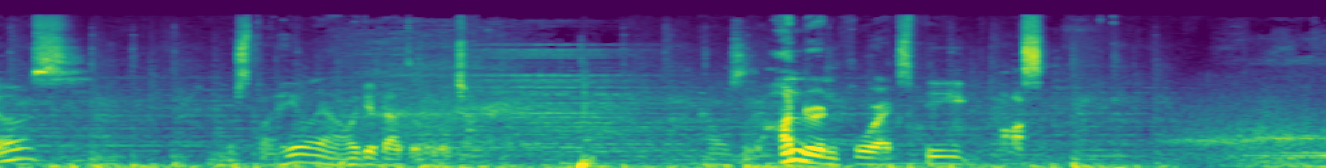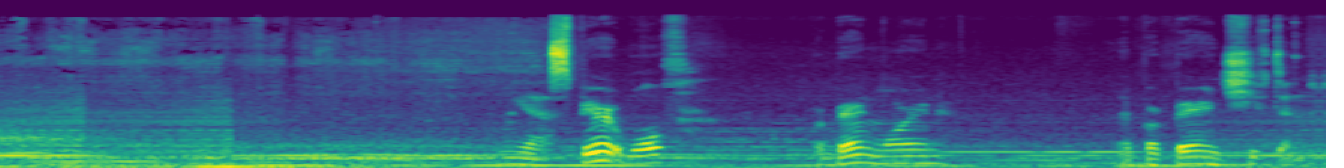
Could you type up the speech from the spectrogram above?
goes. More spot healing. I'll give that to the Witcher. That was 104 XP. Awesome. Oh, we got Spirit Wolf, Barbarian Warrior, a Barbarian Chieftain.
